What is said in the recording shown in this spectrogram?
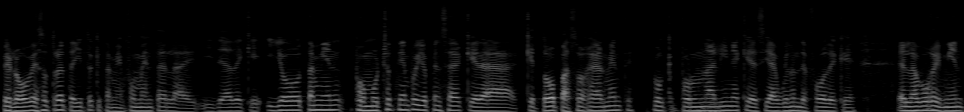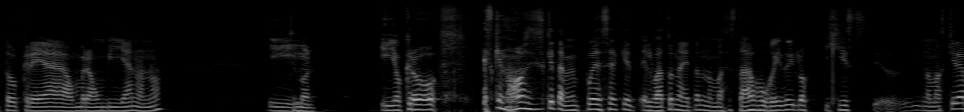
Pero luego ves otro detallito que también fomenta la idea de que... Y yo también, por mucho tiempo, yo pensaba que era... Que todo pasó realmente. Porque por una línea que decía Willem Dafoe de que el aburrimiento crea hombre a un villano, ¿no? Y... Y yo creo, es que no, es que también puede ser que el vato neta nomás estaba aburrido y lo y, nomás quiere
